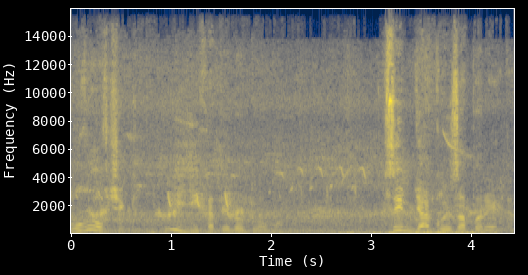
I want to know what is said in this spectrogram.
уловчик і їхати додому. Всім дякую за перегляд.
